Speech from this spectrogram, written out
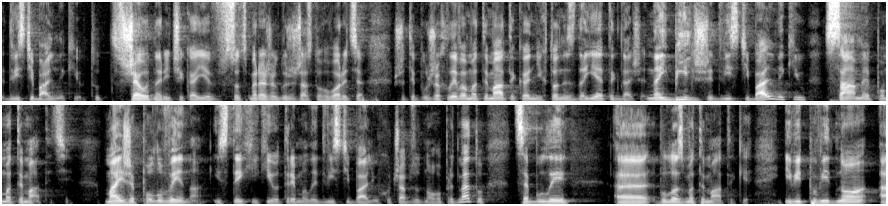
200 бальників, тут ще одна річ, яка є в соцмережах, дуже часто говориться, що типу жахлива математика, ніхто не здає, так далі. Найбільше 200 бальників саме по математиці. Майже половина із тих, які отримали 200 балів хоча б з одного предмету, це були, е, було з математики. І відповідно е,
